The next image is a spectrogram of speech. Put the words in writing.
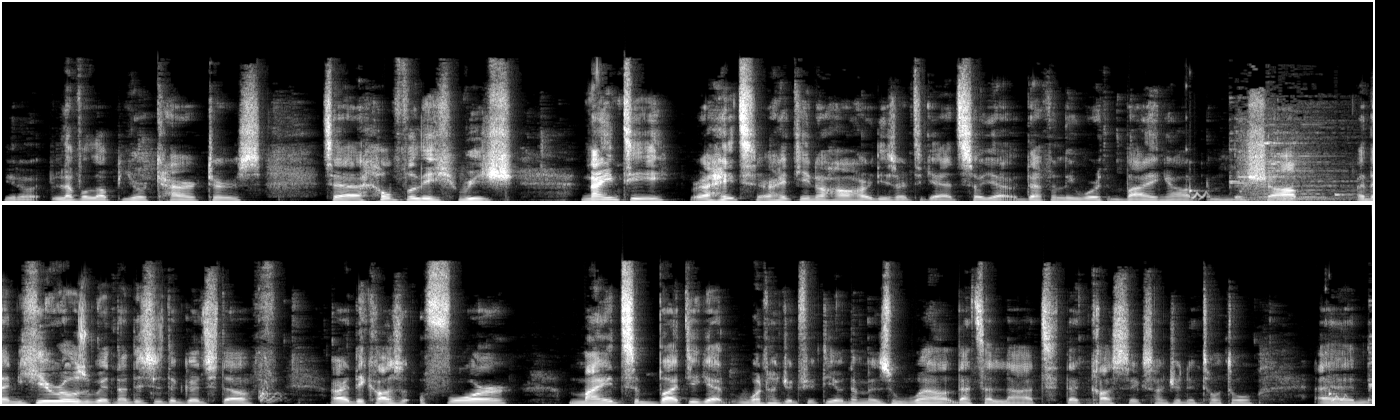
you know level up your characters to hopefully reach 90 right? Right? You know how hard these are to get. So yeah definitely worth buying out in the shop. And then Hero's Wit. Now this is the good stuff. All right they cost four mites but you get 150 of them as well. That's a lot. That costs 600 in total. And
